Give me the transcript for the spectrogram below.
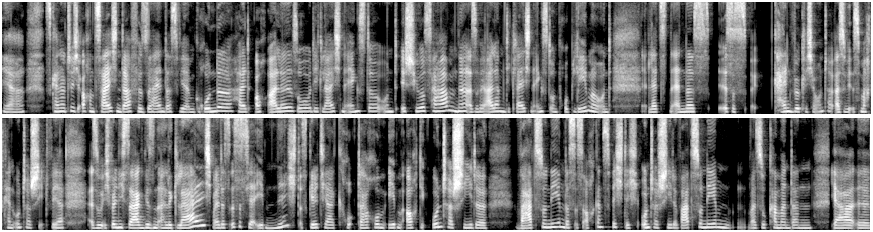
Ja, es kann natürlich auch ein Zeichen dafür sein, dass wir im Grunde halt auch alle so die gleichen Ängste und Issues haben. Ne? Also wir alle haben die gleichen Ängste und Probleme und letzten Endes ist es kein wirklicher Unterschied. Also es macht keinen Unterschied. Wir, also ich will nicht sagen, wir sind alle gleich, weil das ist es ja eben nicht. Es gilt ja darum, eben auch die Unterschiede wahrzunehmen. Das ist auch ganz wichtig, Unterschiede wahrzunehmen, weil so kann man dann ja, äh,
